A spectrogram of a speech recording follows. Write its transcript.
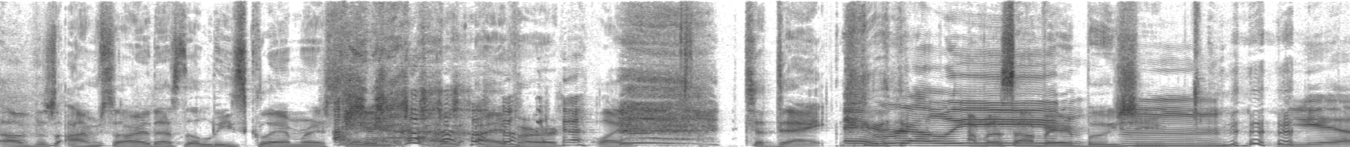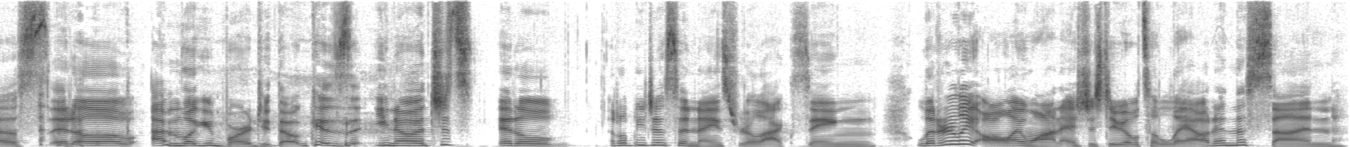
I'm, just- I'm sorry. That's the least glamorous thing I've, I've heard like today. It really, I'm gonna sound very mm, bougie. yes, it'll. I'm looking forward to it, though, because you know, it's just it'll it'll be just a nice, relaxing. Literally, all I want is just to be able to lay out in the sun,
